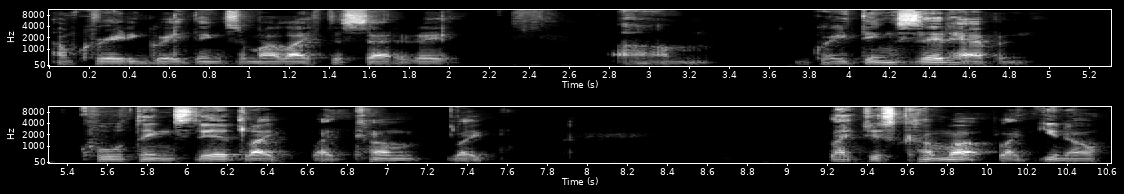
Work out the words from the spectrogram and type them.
I'm creating great things in my life this Saturday. Um, great things did happen. Cool things did like like come like like just come up. Like you know,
